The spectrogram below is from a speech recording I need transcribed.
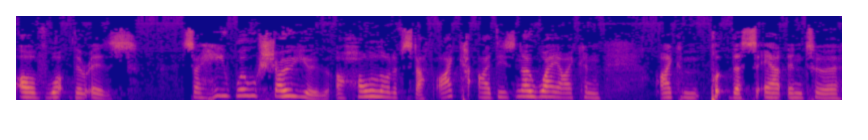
of what there is. So he will show you a whole lot of stuff. I, I, there's no way I can, I can put this out into a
